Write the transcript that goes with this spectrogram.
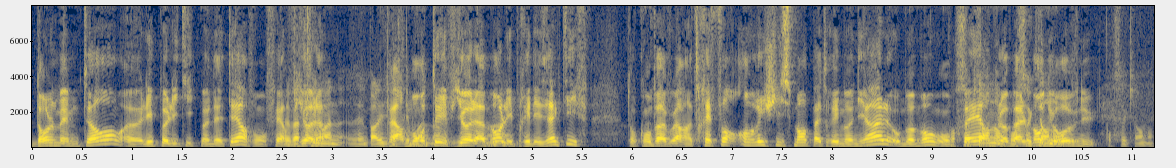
Dans le même temps, euh, les politiques monétaires vont faire, faire monter violemment les prix des actifs. Donc on va avoir un très fort enrichissement patrimonial au moment où on perd globalement du revenu. Pour ceux qui en ont.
